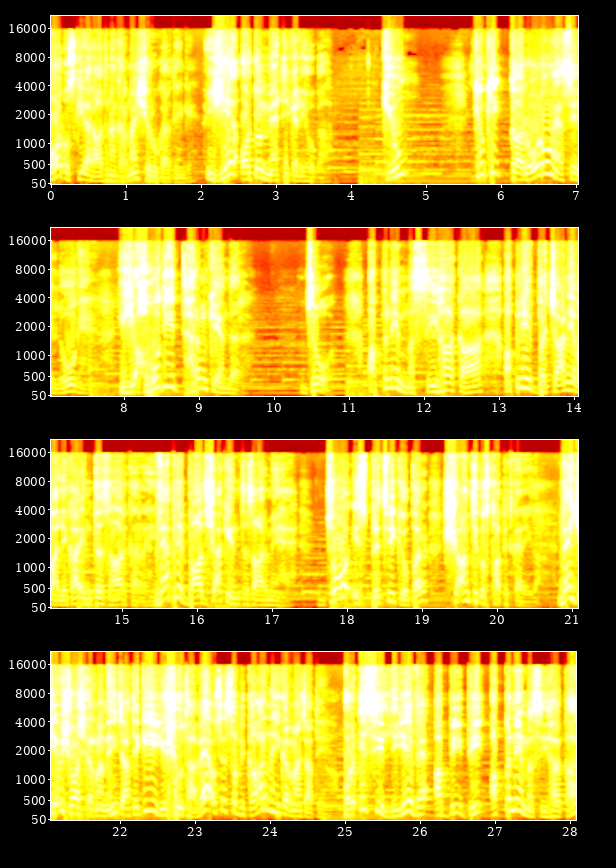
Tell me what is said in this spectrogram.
और उसकी आराधना करना शुरू कर देंगे। यह ऑटोमेटिकली होगा। क्यों? क्योंकि करोड़ों ऐसे लोग हैं यहूदी धर्म के अंदर जो अपने मसीहा का, अपने बचाने वाले का इंतज़ार कर रहे हैं। वह अपने बादशाह के इंतज़ार में है। जो इस पृथ्वी के ऊपर शांति को स्थापित करेगा। वह यह विश्वास करना नहीं चाहते कि ये यीशु था। वह उसे स्वीकार नहीं करना चाहते। और इसीलिए वह अभी भी अपने मसीहा का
